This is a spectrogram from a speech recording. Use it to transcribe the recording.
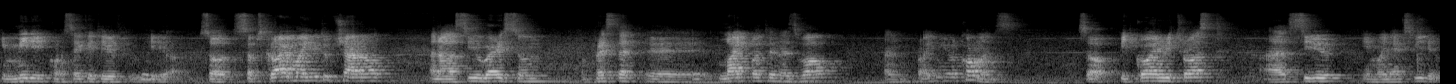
immediate consecutive video. So subscribe my YouTube channel and I'll see you very soon. And press that uh, like button as well and write me your comments. So Bitcoin we trust. I'll see you in my next video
